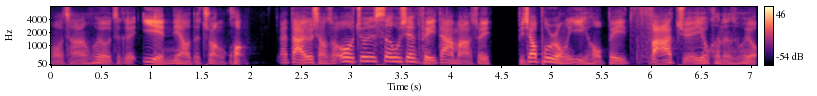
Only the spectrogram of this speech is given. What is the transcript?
哦，常常会有这个夜尿的状况。那大家就想说，哦，就是摄护腺肥大嘛，所以。比较不容易吼被发觉，有可能是会有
